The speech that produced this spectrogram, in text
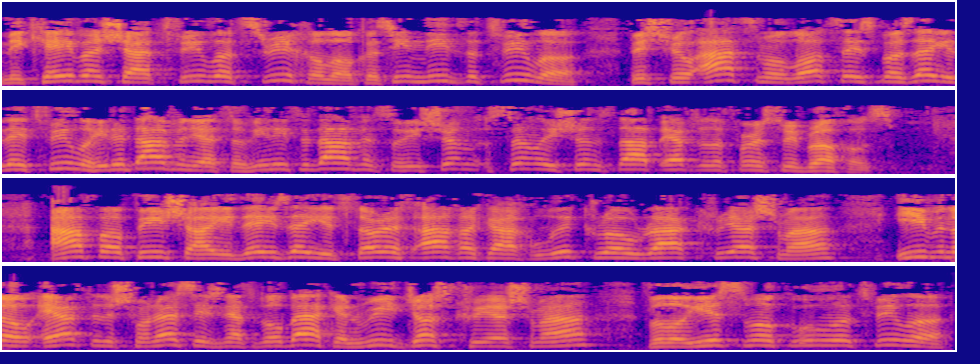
Mikevan shat tefillah tzrichalo, because he needs the tefillah. Bishvil atzmo lot says bazeh yedei tefillah. He didn't daven yet, so he needs to daven. So he shouldn't, certainly shouldn't stop after the first three brachos. Afa pisha yideze yitzarech achakach likro rak kriyashma. Even though after the Shmones you have to go back and read just kriyashma, v'lo yismo ku'ula tefillah,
